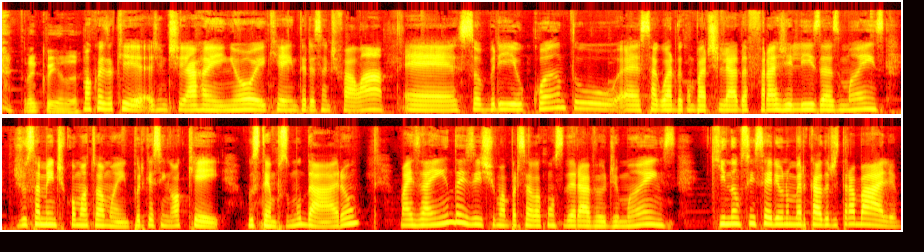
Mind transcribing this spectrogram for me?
Tranquilo. Uma coisa que a gente arranhou e que é interessante falar é sobre o quanto essa guarda compartilhada fragiliza as mães, justamente como a tua mãe. Porque assim, ok, os tempos mudaram, mas ainda existe uma parcela considerável de mães que não se inseriu no mercado de trabalho.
